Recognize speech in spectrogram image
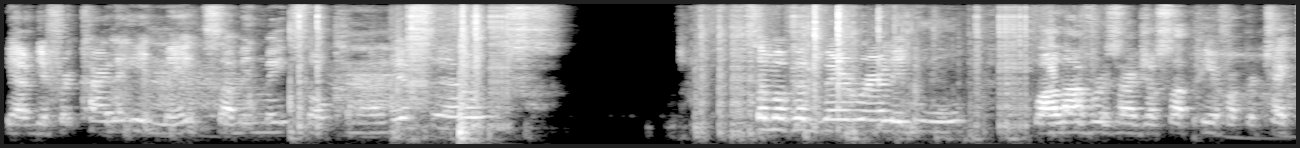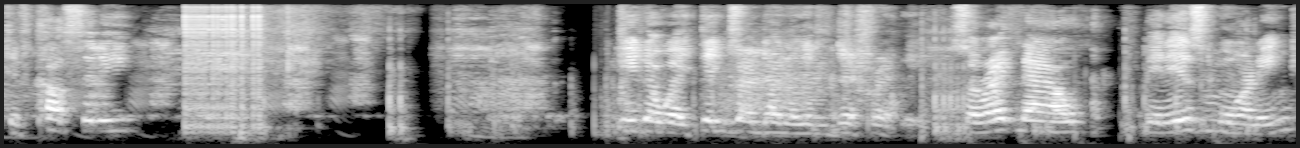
You have different kind of inmates. Some inmates don't come out cells. Some of them very rarely do, while others are just up here for protective custody. Either way, things are done a little differently. So right now, it is morning.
